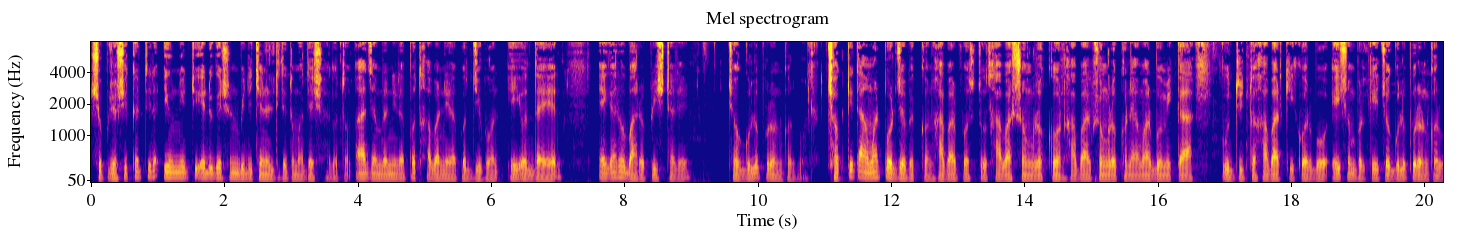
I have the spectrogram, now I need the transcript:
সুপ্রিয় শিক্ষার্থীরা ইউনিটি এডুকেশন বিডি চ্যানেলটিতে তোমাদের স্বাগতম। আজ আমরা নিরাপদ খাবার, নিরাপদ জীবন এই অধ্যায়ের এগারো বারো পৃষ্ঠারে ছকগুলো পূরণ করব। ছকটিতে আমার পর্যবেক্ষণ, খাবার প্রস্তুত, খাবার সংরক্ষণ, খাবার সংরক্ষণে আমার ভূমিকা, উদ্ধৃত খাবার কি করব, এই সম্পর্কে এই চোখগুলো পূরণ করব।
